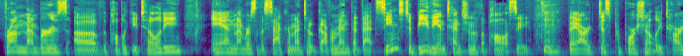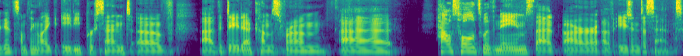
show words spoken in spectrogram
from members of the public utility and members of the Sacramento government that that seems to be the intention of the policy. They are disproportionately targeted. Something like 80% of uh, the data comes from uh, households with names that are of Asian descent.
